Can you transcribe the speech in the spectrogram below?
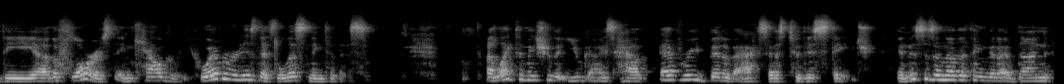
the uh, the florist in Calgary, whoever it is that's listening to this, I'd like to make sure that you guys have every bit of access to this stage. And this is another thing that I've done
